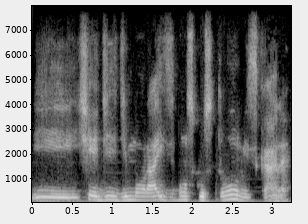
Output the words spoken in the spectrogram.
e cheia de, de morais e bons costumes, cara.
